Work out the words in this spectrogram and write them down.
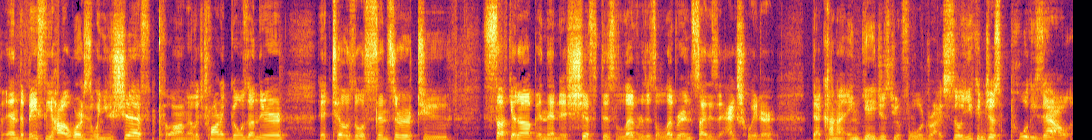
And the, basically how it works is when you shift, um, electronic goes under, it tells those sensor to suck it up, and then it shifts this lever. There's a lever inside this actuator that kind of engages your four-wheel drive. So you can just pull these out,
